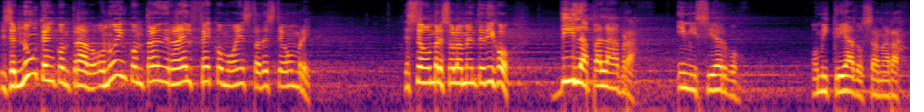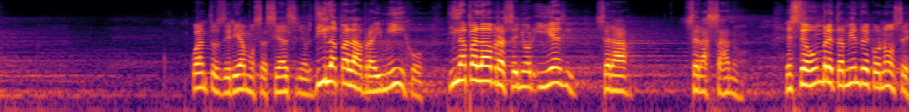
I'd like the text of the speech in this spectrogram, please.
Dice, nunca he encontrado o no he encontrado en Israel fe como esta de este hombre. Este hombre solamente dijo, di la palabra y mi siervo o mi criado sanará. ¿Cuántos diríamos hacia el Señor? Di la palabra y mi hijo, di la palabra, Señor, y él será, será sano. Este hombre también reconoce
